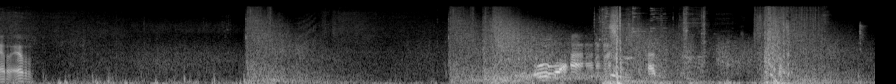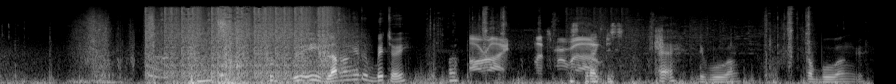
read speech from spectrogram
RR. Oh, wah. Wih, ih, belakang itu B coy. All right, let's move out. Eh, eh, dibuang. Kebuang.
